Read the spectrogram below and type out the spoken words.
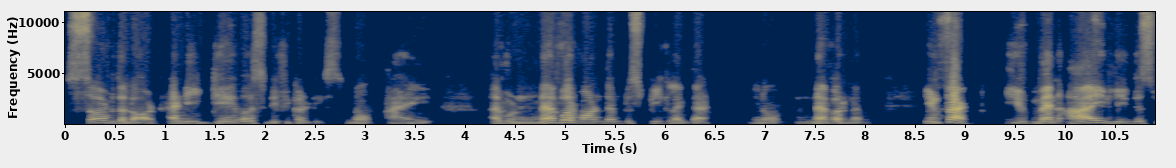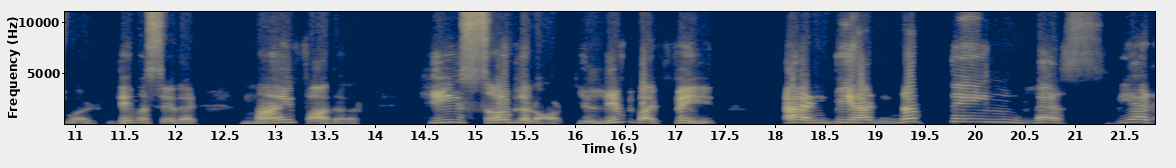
served the Lord and he gave us difficulties. No, I I would never want them to speak like that. You know, never, never. In fact, if, when I leave this world, they must say that my father, he served the Lord, he lived by faith, and we had nothing less. We had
